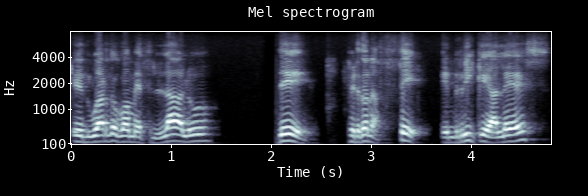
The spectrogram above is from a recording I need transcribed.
Eduardo Gómez Lalo. D. Perdona, C. Enrique Alés.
